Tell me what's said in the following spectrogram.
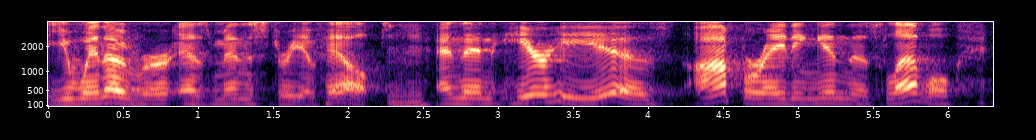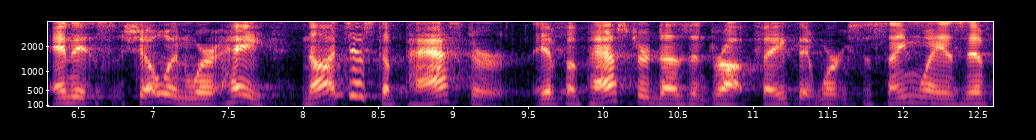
You went over as ministry of helps, mm-hmm. and then here he is operating in this level, and it's showing where hey, not just a pastor. If a pastor doesn't drop faith, it works the same way as if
